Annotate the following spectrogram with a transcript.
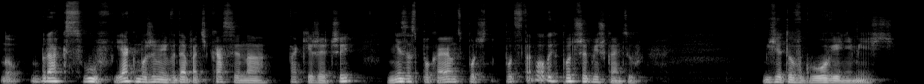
no, brak słów. Jak możemy wydawać kasę na takie rzeczy, nie zaspokajając pod, podstawowych potrzeb mieszkańców? Mi się to w głowie nie mieści.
